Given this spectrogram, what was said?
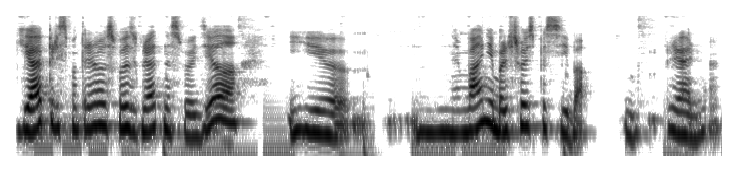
Я пересмотрела свой взгляд на свое дело, и Ване большое спасибо. Реально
